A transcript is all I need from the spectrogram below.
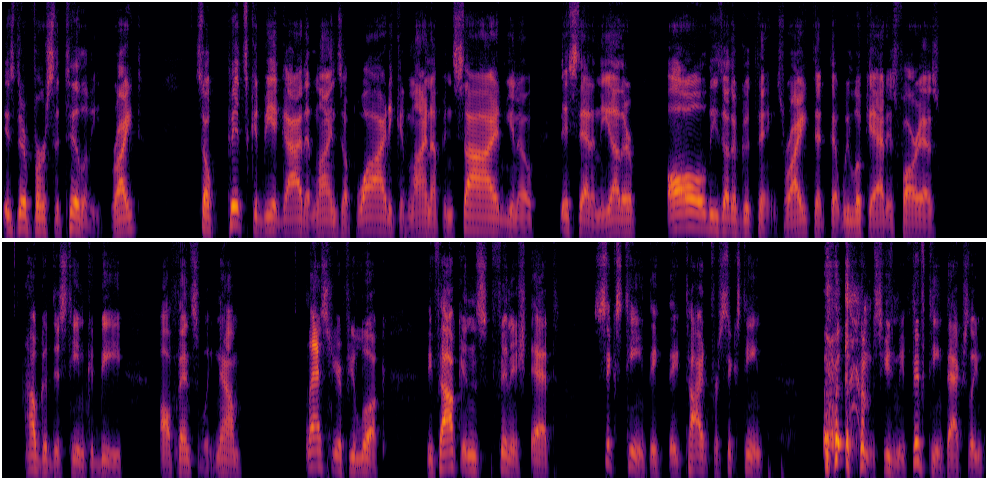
is their versatility, right? So Pitts could be a guy that lines up wide, he could line up inside, you know, this, that, and the other, all these other good things, right? That that we look at as far as how good this team could be offensively. Now, last year, if you look, the Falcons finished at 16th. They they tied for 16th excuse me, 15th actually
